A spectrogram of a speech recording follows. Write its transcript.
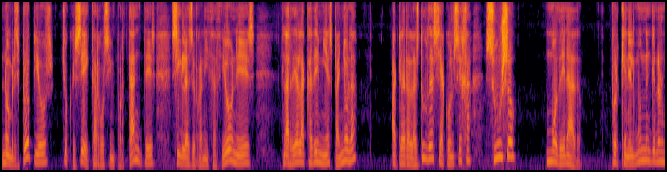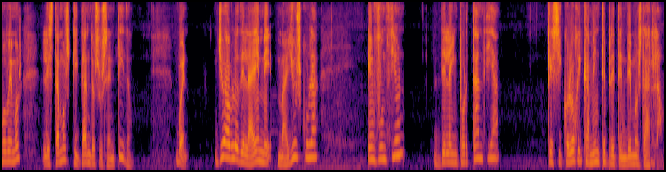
nombres propios, yo qué sé, cargos importantes, siglas de organizaciones. La Real Academia Española aclara las dudas y aconseja su uso moderado, porque en el mundo en que nos movemos le estamos quitando su sentido. Bueno, yo hablo de la M mayúscula en función de la importancia que psicológicamente pretendemos darlo.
